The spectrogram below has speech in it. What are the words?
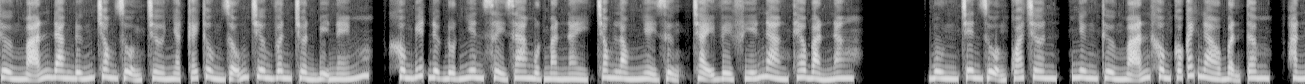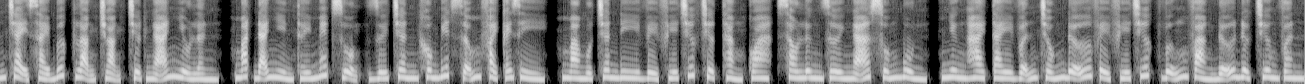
Thường mãn đang đứng trong ruộng chờ nhặt cái thùng rỗng Trương Vân chuẩn bị ném, không biết được đột nhiên xảy ra một màn này, trong lòng nhảy dựng, chạy về phía nàng theo bản năng. Bùn trên ruộng quá trơn, nhưng thường mãn không có cách nào bận tâm, hắn chạy xài bước loạn choạng trượt ngã nhiều lần, mắt đã nhìn thấy mép ruộng, dưới chân không biết dẫm phải cái gì, mà một chân đi về phía trước trượt thẳng qua, sau lưng rơi ngã xuống bùn, nhưng hai tay vẫn chống đỡ về phía trước vững vàng đỡ được Trương Vân.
